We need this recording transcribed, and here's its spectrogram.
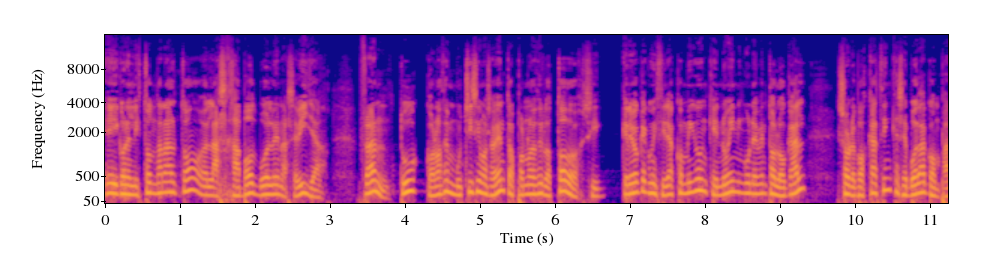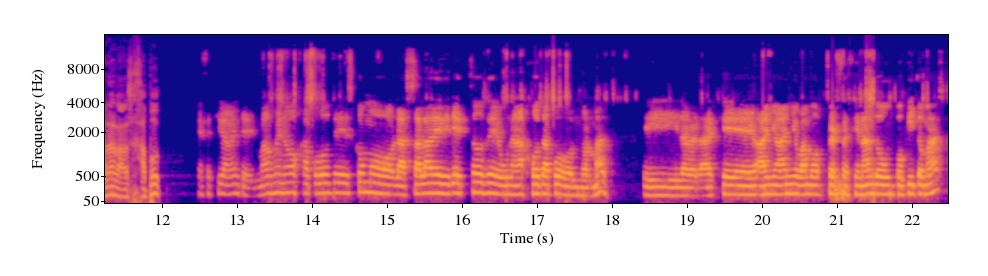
Y con el listón tan alto, las JPod vuelven a Sevilla. Fran, tú conoces muchísimos eventos, por no decirlos todos, y creo que coincidirás conmigo en que no hay ningún evento local sobre podcasting que se pueda comparar a las Japod. Efectivamente, más o menos Japod es como la sala de directos de una JPod normal. Y la verdad es que año a año vamos perfeccionando un poquito más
